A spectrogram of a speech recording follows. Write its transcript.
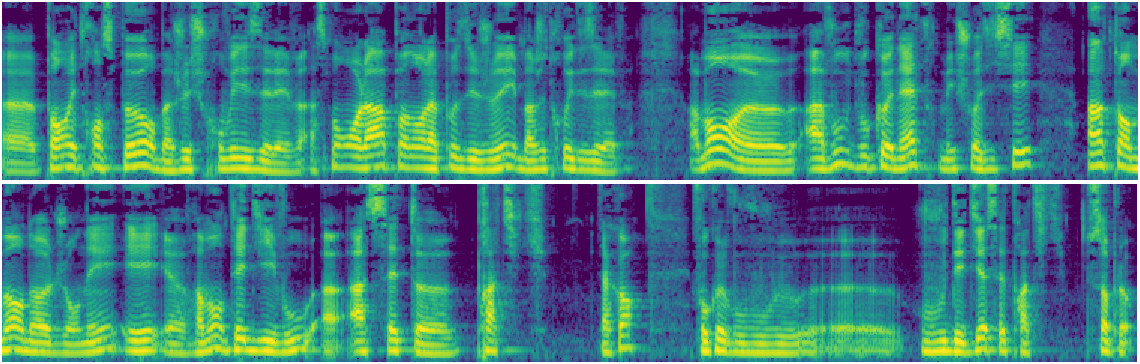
euh, pendant les transports, bah, je vais trouver des élèves. À ce moment-là, pendant la pause déjeuner, bah, j'ai trouvé des élèves. Vraiment, euh, à vous de vous connaître, mais choisissez un temps mort dans votre journée et euh, vraiment dédiez-vous à, cette euh, pratique. D'accord? Il faut que vous vous, vous vous dédiez à cette pratique, tout simplement.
